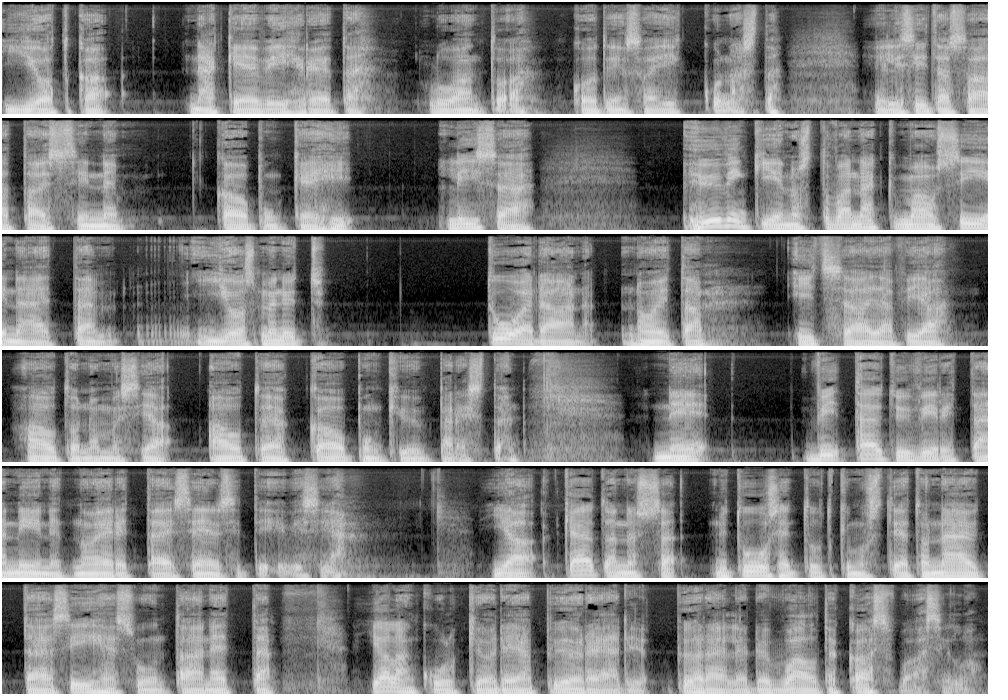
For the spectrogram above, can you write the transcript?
jotka näkee vihreätä luontoa kotinsa ikkunasta. Eli sitä saataisiin sinne kaupunkeihin lisää. Hyvin kiinnostava näkymä on siinä, että jos me nyt tuodaan noita itseajavia autonomisia autoja kaupunkiympäristöön, ne vi- täytyy virittää niin, että ne on erittäin sensitiivisiä. Ja käytännössä nyt uusin tutkimustieto näyttää siihen suuntaan, että jalankulkijoiden ja pyöräilijöiden valta kasvaa silloin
